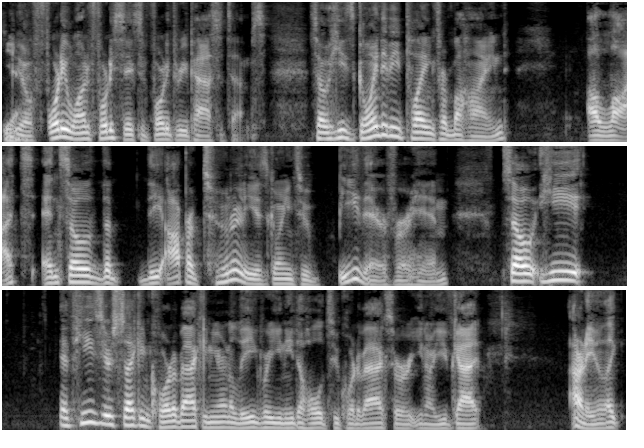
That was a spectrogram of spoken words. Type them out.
Yeah. you know, 41, 46, and 43 pass attempts. So he's going to be playing from behind a lot. And so the the opportunity is going to be there for him. So he if he's your second quarterback and you're in a league where you need to hold two quarterbacks, or you know, you've got I don't even like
